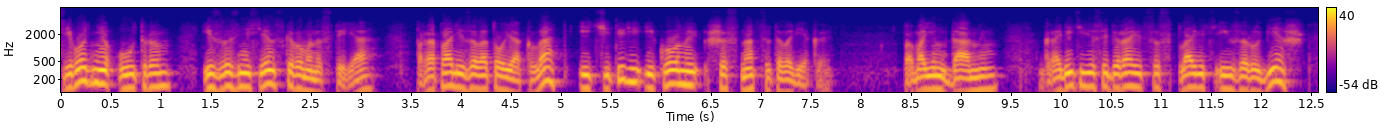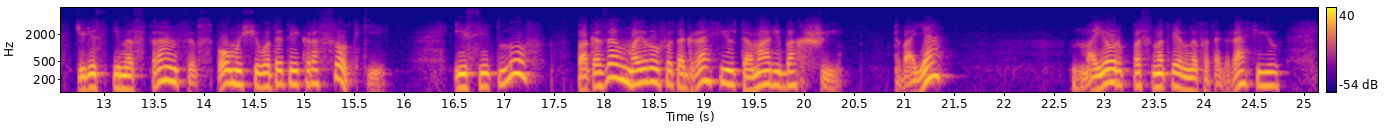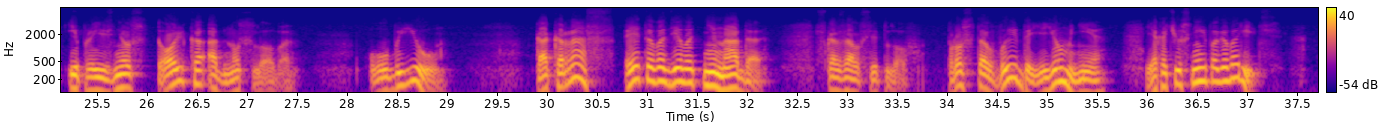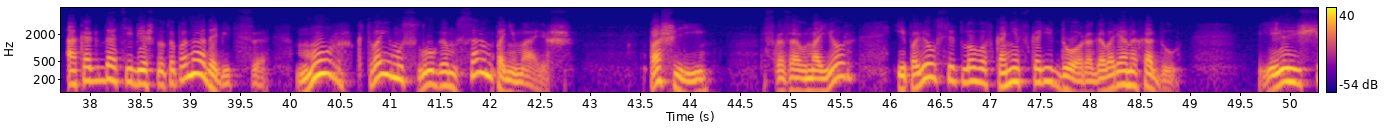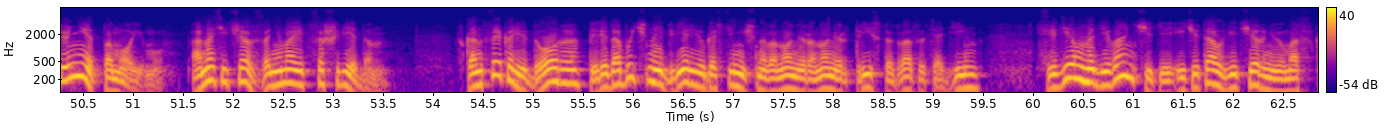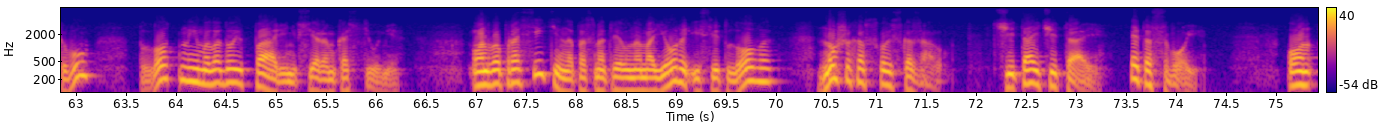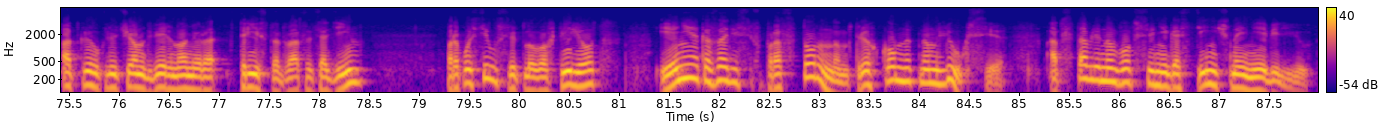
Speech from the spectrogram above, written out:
Сегодня утром из Вознесенского монастыря пропали золотой оклад и четыре иконы XVI века. По моим данным, грабители собираются сплавить их за рубеж через иностранцев с помощью вот этой красотки. И Светлов показал майору фотографию Тамари Бахши. «Твоя?» Майор посмотрел на фотографию и произнес только одно слово. «Убью». «Как раз этого делать не надо», — сказал Светлов. «Просто выдай ее мне. Я хочу с ней поговорить. А когда тебе что-то понадобится, Мур к твоим услугам, сам понимаешь». «Пошли», — сказал майор и повел Светлова в конец коридора, говоря на ходу. «Ее еще нет, по-моему. Она сейчас занимается шведом». В конце коридора, перед обычной дверью гостиничного номера номер 321, сидел на диванчике и читал вечернюю Москву плотный молодой парень в сером костюме. Он вопросительно посмотрел на майора и Светлова, но Шаховской сказал «Читай, читай, это свой». Он открыл ключом дверь номера 321, пропустил Светлова вперед, и они оказались в просторном трехкомнатном люксе, обставленном вовсе не гостиничной мебелью.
